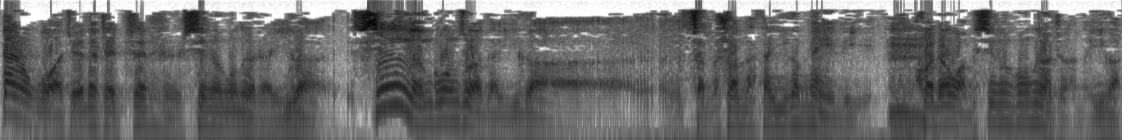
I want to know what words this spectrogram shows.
但是我觉得这真是新闻工作者一个新闻工作的一个怎么说呢？他一个魅力，嗯或者我们新闻工作者的一个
